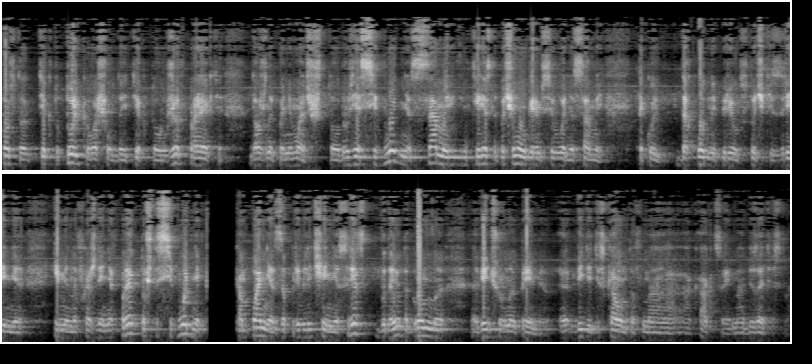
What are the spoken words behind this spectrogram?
просто те, кто только вошел, да и те, кто уже в проекте, должны понимать, что, друзья, сегодня самый интересный, почему мы говорим сегодня самый такой доходный период с точки зрения именно вхождения в проект, потому что сегодня компания за привлечение средств выдает огромную венчурную премию э, в виде дискаунтов на акции, на обязательства.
